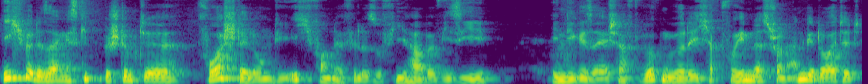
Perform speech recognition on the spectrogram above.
ich würde sagen, es gibt bestimmte Vorstellungen, die ich von der Philosophie habe, wie sie in die Gesellschaft wirken würde. Ich habe vorhin das schon angedeutet,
